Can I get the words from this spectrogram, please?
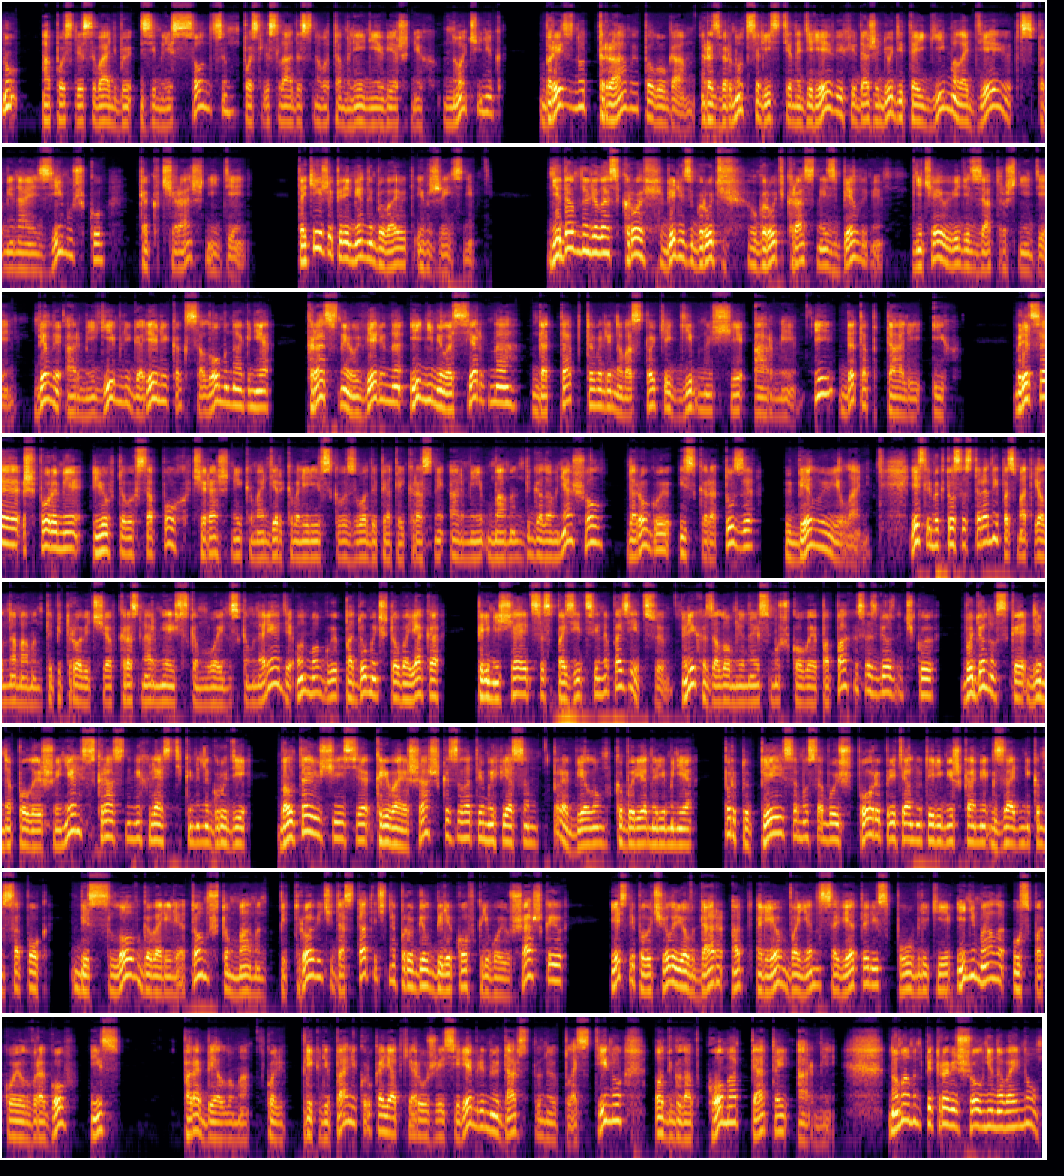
Ну, а после свадьбы земли с солнцем, после сладостного томления верхних ноченек, брызнут травы по лугам, развернутся листья на деревьях, и даже люди тайги молодеют, вспоминая зимушку, как вчерашний день. Такие же перемены бывают и в жизни. Недавно лилась кровь, бились в грудь, в грудь красные с белыми, не чая увидеть завтрашний день. Белые армии гибли, горели, как солома на огне, красные уверенно и немилосердно дотаптывали на востоке гибнущие армии и дотоптали их. Брецая шпорами юфтовых сапог, вчерашний командир кавалерийского взвода пятой Красной армии Мамонт Головня шел дорогую из Каратуза в Белую Елань. Если бы кто со стороны посмотрел на Мамонта Петровича в красноармейском воинском наряде, он мог бы подумать, что вояка перемещается с позиции на позицию. Лихо заломленная смушковая папаха со звездочкой буденовская длиннополая шинель с красными хлястиками на груди, болтающаяся кривая шашка с золотым эфесом, парабеллум в кобуре на ремне, портупей, само собой, шпоры, притянутые ремешками к задникам сапог, без слов говорили о том, что Мамонт Петрович достаточно порубил Беляков кривою шашкою, если получил ее в дар от Реввоенсовета Республики и немало успокоил врагов из парабеллума, коль приклепали к рукоятке оружия серебряную дарственную пластину от главкома пятой армии. Но Мамонт Петрович шел не на войну,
